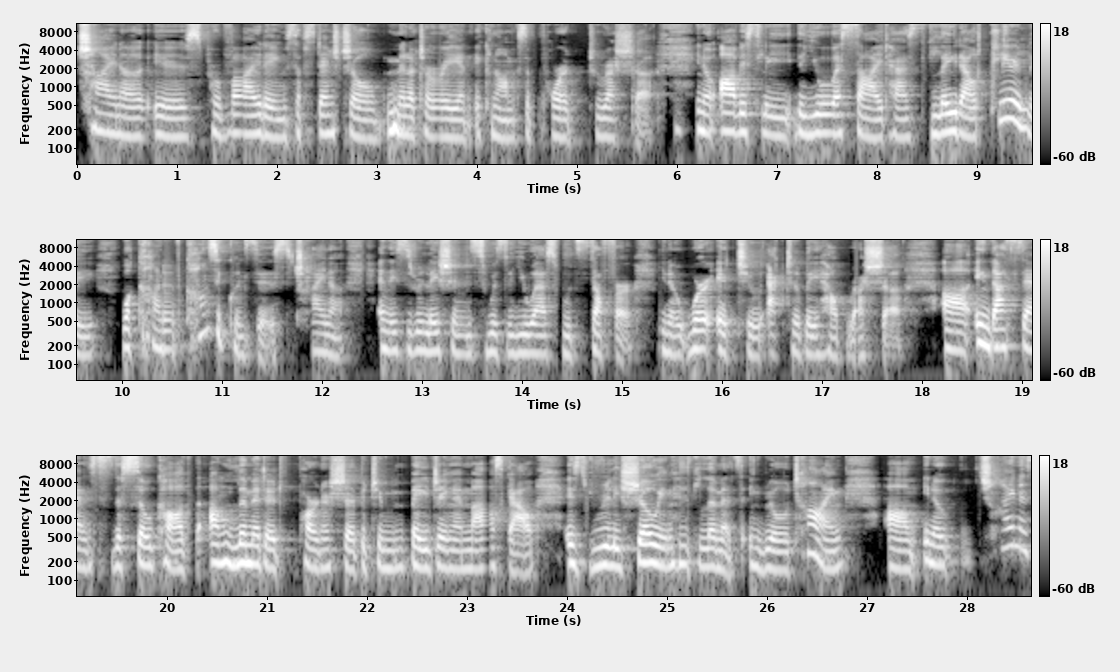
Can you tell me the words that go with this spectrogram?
China is providing substantial military and economic support to Russia. You know, obviously the US side has laid out clearly what kind of consequences China and its relations with the US would suffer, you know, were it to actively help Russia. Uh, in that sense, the so-called unlimited partnership between Beijing and Moscow is really showing its limits in real time. Um, you know, China's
